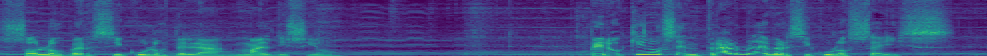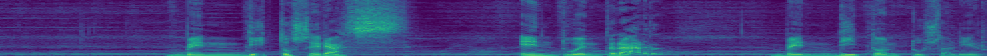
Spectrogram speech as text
son los versículos de la maldición. Pero quiero centrarme en el versículo 6, bendito serás en tu entrar, bendito en tu salir.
